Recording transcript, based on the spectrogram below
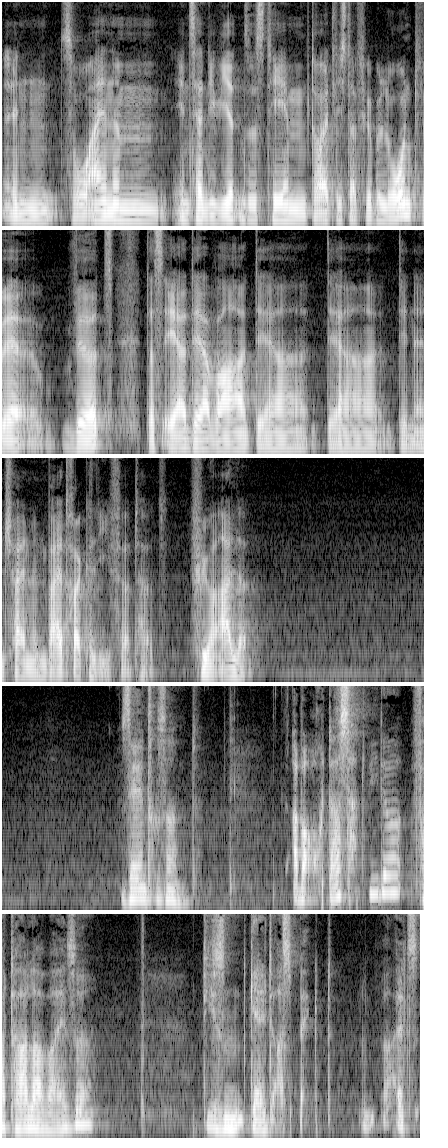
in so einem incentivierten System deutlich dafür belohnt wird, dass er der war, der, der den entscheidenden Beitrag geliefert hat für alle. Sehr interessant. Aber auch das hat wieder fatalerweise diesen Geldaspekt. Als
